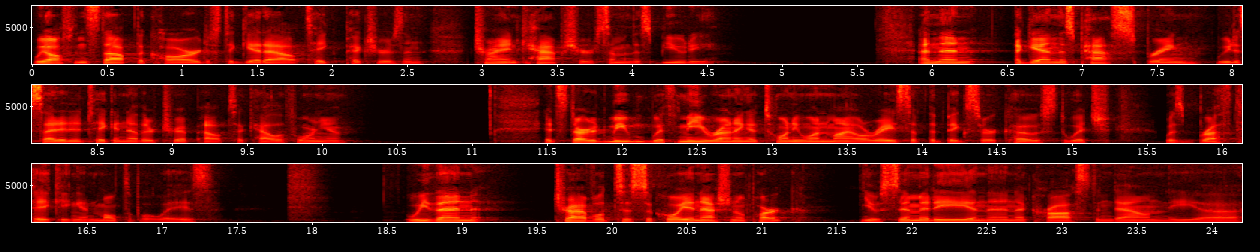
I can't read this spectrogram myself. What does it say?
We often stop the car just to get out, take pictures, and try and capture some of this beauty. And then again, this past spring, we decided to take another trip out to California. It started me, with me running a 21 mile race up the Big Sur coast, which was breathtaking in multiple ways. We then traveled to Sequoia National Park, Yosemite, and then across and down the uh,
